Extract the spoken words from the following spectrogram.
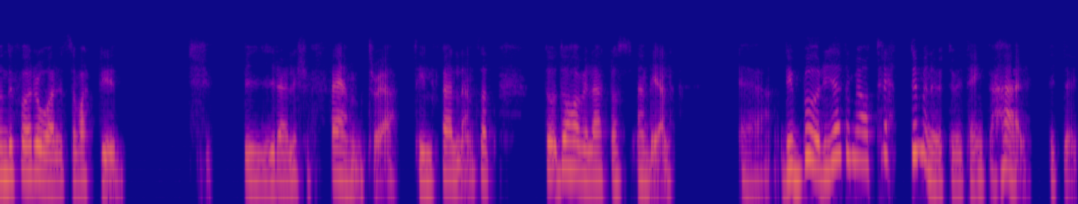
under förra året så var det 24 eller 25 tror jag tillfällen. Så att då, då har vi lärt oss en del. Eh, vi började med att ha 30 minuter. Vi tänkte här lite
